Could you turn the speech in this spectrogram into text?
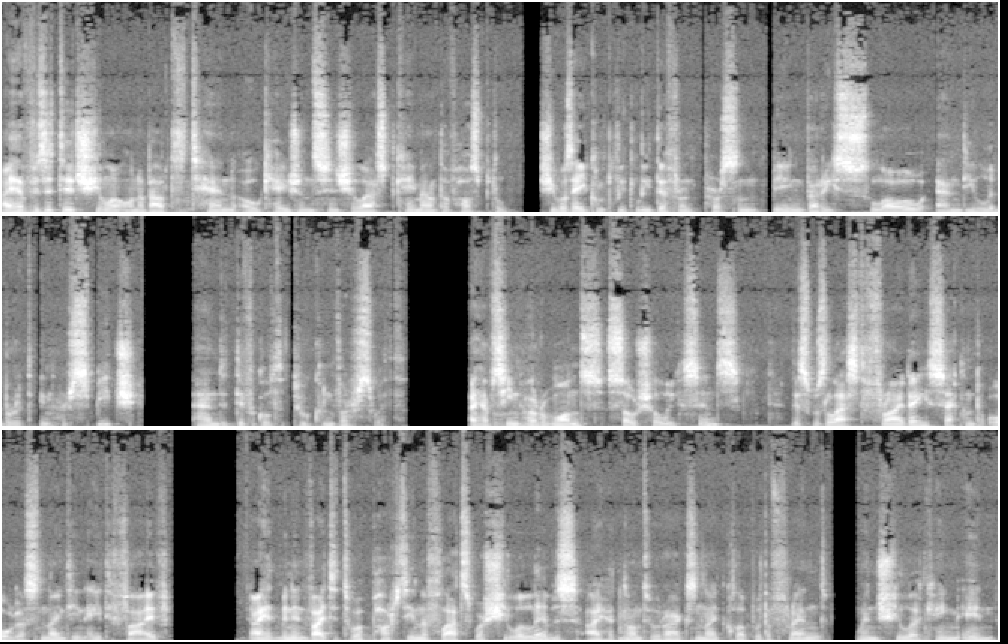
I have visited Sheila on about 10 occasions since she last came out of hospital. She was a completely different person, being very slow and deliberate in her speech and difficult to converse with. I have seen her once socially since. This was last Friday, 2nd August 1985. I had been invited to a party in the flats where Sheila lives. I had gone to Rags nightclub with a friend. When Sheila came in,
